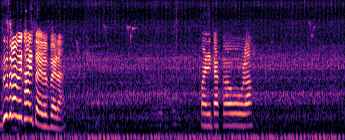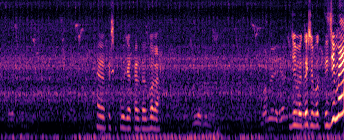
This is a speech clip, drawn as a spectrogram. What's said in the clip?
दुसरा मी खायचा आहे पेढा. पाणी टाका ओवळा हे कशी पूजा करतात बघा. जिमे कशी बघते? जिमे?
